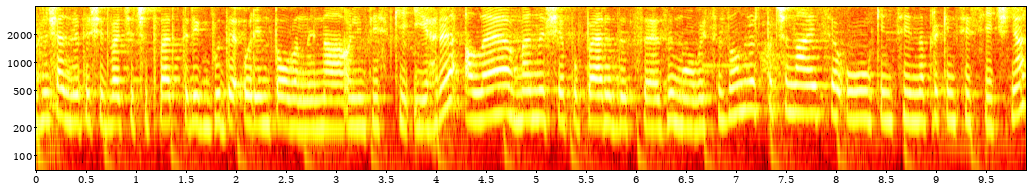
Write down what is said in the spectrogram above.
Звичайно, 2024 рік буде орієнтований на Олімпійські ігри, але в мене ще попереду це зимовий сезон розпочинається у кінці наприкінці січня.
